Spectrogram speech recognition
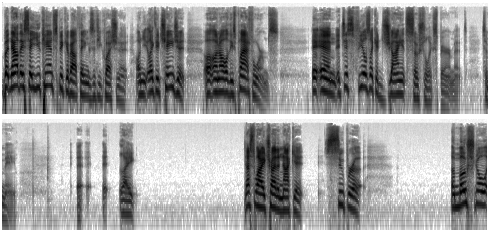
but now they say you can speak about things if you question it. On like they change it uh, on all of these platforms, and it just feels like a giant social experiment to me. Like that's why I try to not get super uh, emotional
